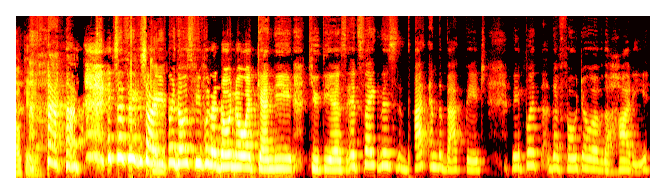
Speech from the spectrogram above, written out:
Okay. it's a thing. Sorry Can- for those people that don't know what Candy Cutie is. It's like this back and the back page. They put the photo of the hottie.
